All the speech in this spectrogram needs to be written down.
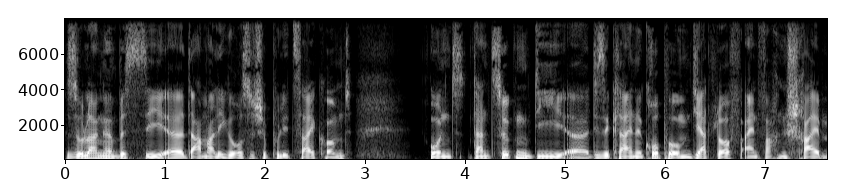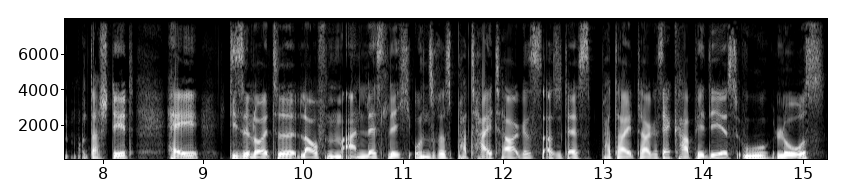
so lange, bis die äh, damalige russische Polizei kommt. Und dann zücken die äh, diese kleine Gruppe um Djatlov einfach ein Schreiben und da steht: Hey, diese Leute laufen anlässlich unseres Parteitages, also des Parteitages der KPDSU los.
